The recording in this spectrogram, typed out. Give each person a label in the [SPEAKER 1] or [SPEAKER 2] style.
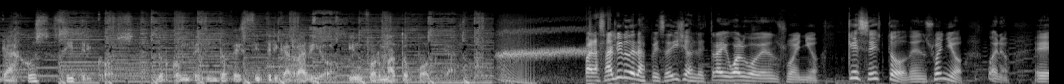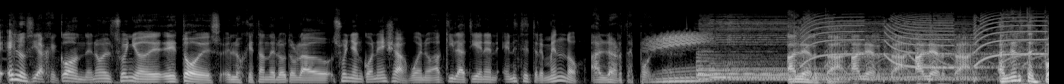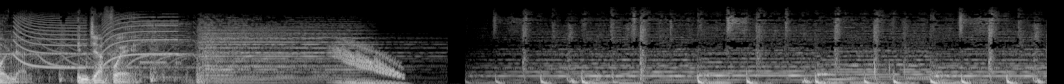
[SPEAKER 1] Gajos Cítricos, los contenidos de Cítrica Radio en formato podcast.
[SPEAKER 2] Para salir de las pesadillas les traigo algo de ensueño. ¿Qué es esto de ensueño? Bueno, eh, es Lucía Conde, ¿no? El sueño de, de todos los que están del otro lado. ¿Sueñan con ella? Bueno, aquí la tienen en este tremendo alerta spoiler.
[SPEAKER 1] Alerta, alerta, alerta. Alerta spoiler. Ya fue.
